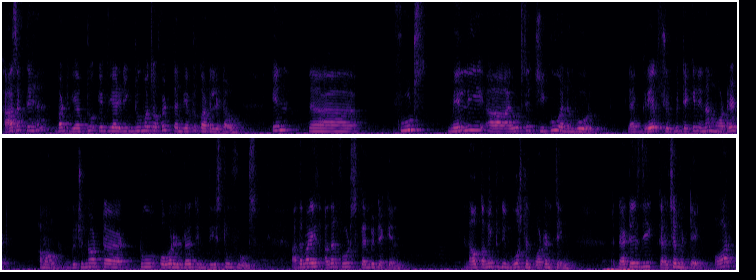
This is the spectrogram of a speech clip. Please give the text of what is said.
खा सकते हैं but we have to if we are eating too much of it then we have to curtail it down in foods mainly uh, I would say chiku and angur. Like grapes should be taken in a moderate amount. We should not uh, too overindulge in these two fruits. Otherwise other fruits can be taken. Now coming to the most important thing that is the calcium intake or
